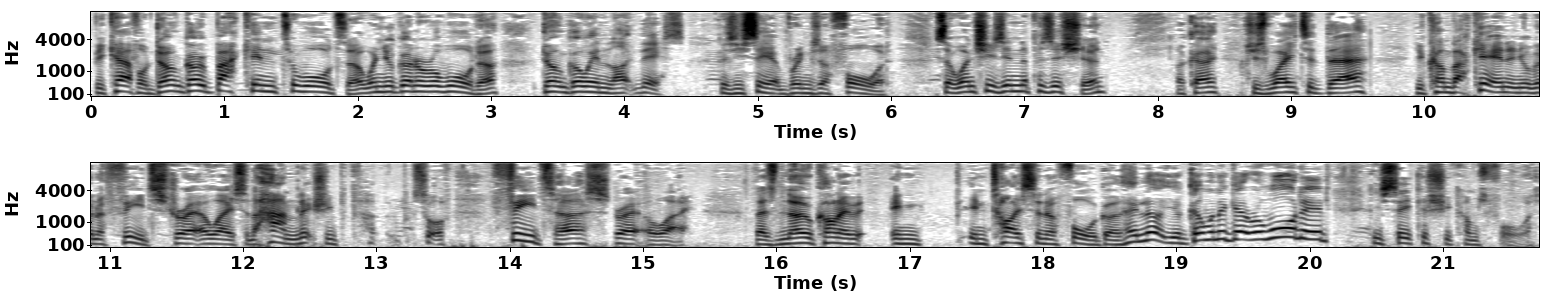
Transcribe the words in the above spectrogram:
Be careful. Don't go back in towards her. When you're going to reward her, don't go in like this because you see it brings her forward. So when she's in the position, okay, she's waited there, you come back in and you're going to feed straight away. So the hand literally sort of feeds her straight away. There's no kind of in, enticing her forward, going, hey, look, you're coming to get rewarded. Can you see? Because she comes forward.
